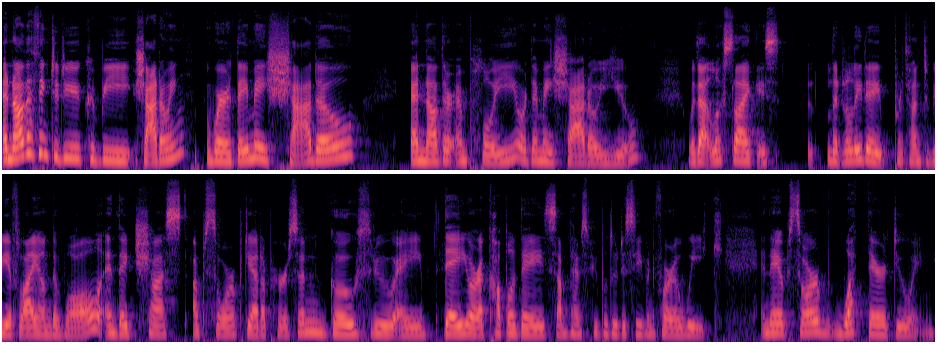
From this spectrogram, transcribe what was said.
Another thing to do could be shadowing, where they may shadow another employee or they may shadow you. What that looks like is literally they pretend to be a fly on the wall and they just absorb the other person go through a day or a couple of days sometimes people do this even for a week and they absorb what they're doing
